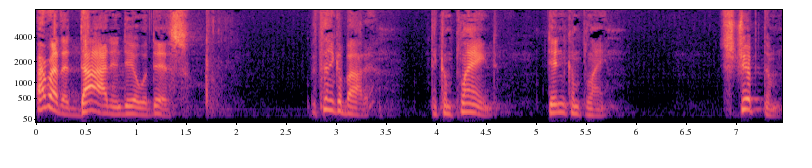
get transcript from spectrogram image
I'd rather die than deal with this. But think about it. They complained, didn't complain. Stripped them,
